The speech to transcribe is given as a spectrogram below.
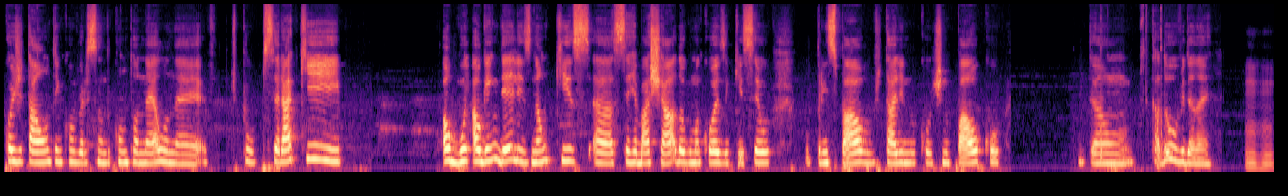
cogitar ontem conversando com o Tonello, né? Tipo, será que algum, alguém deles não quis ah, ser rebaixado, alguma coisa, quis ser o, o principal, estar ali no coach no palco? Então, fica a dúvida, né? Uhum.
